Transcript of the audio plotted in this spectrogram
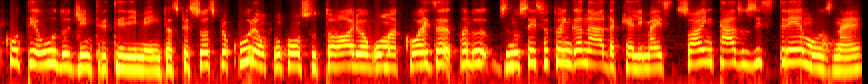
conteúdo de entretenimento. As pessoas procuram um consultório, alguma coisa, quando não sei se eu estou enganada, Kelly, mas só em casos extremos, né?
